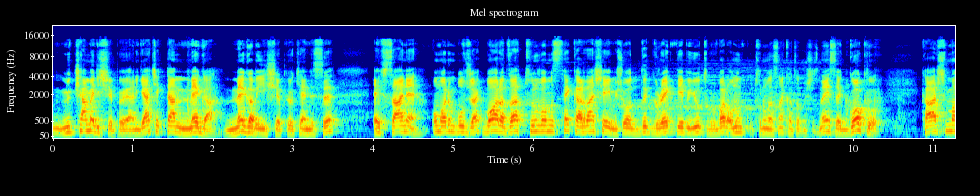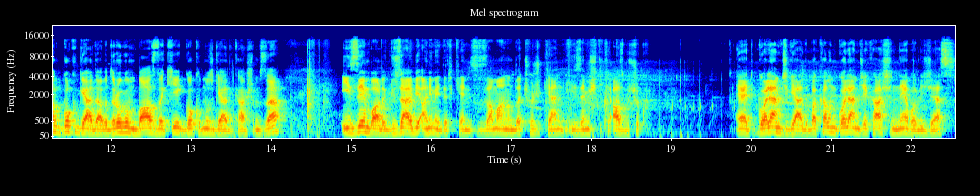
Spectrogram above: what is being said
mükemmel iş yapıyor yani. Gerçekten mega, mega bir iş yapıyor kendisi. Efsane. Umarım bulacak. Bu arada turnuvamız tekrardan şeymiş. O The Greg diye bir YouTuber var. Onun turnuvasına katılmışız. Neyse Goku. Karşıma Goku geldi abi. Dragon Ball'daki Goku'muz geldi karşımıza. İzleyin bu arada. Güzel bir animedir kendisi. Zamanında çocukken izlemiştik az buçuk. Evet Golemci geldi. Bakalım Golemci'ye karşı ne yapabileceğiz?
